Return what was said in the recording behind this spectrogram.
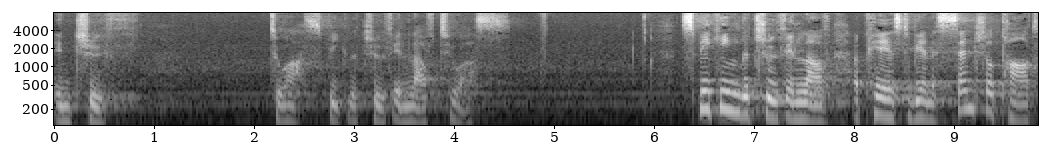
in truth to us, speak the truth in love to us. Speaking the truth in love appears to be an essential part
